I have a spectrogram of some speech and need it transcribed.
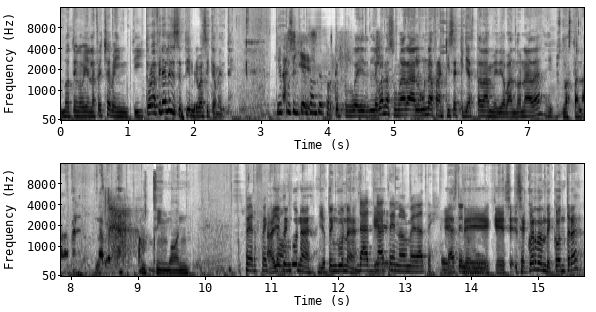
no tengo bien la fecha, 20, creo a finales de septiembre, básicamente. Y pues Así interesante es. porque pues güey, le van a sumar a alguna franquicia que ya estaba medio abandonada y pues no está nada mal, la verdad. Simón. Perfecto. Ah, yo tengo una, yo tengo una. Da- que, date enorme, date. Date este, enorme. que se, ¿se acuerdan de Contra?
